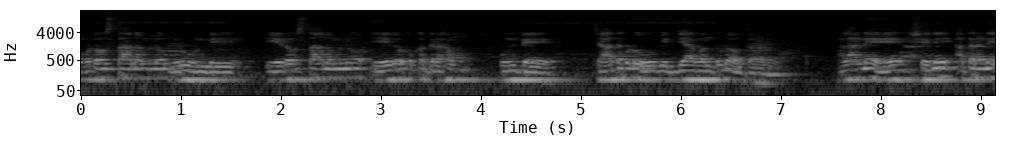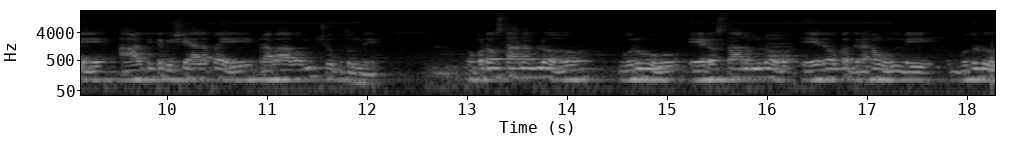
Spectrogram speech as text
ఒకటో స్థానంలో గురువు ఉండి ఏడో స్థానంలో ఏదో ఒక గ్రహం ఉంటే జాతకుడు విద్యావంతుడు అవుతాడు. అలానే శని అతనిని ఆర్థిక విషయాలపై ప్రభావం చూపుతుంది. ఒకటో స్థానంలో గురువు ఏడో స్థానంలో ఏదో ఒక గ్రహం ఉండి బుధుడు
